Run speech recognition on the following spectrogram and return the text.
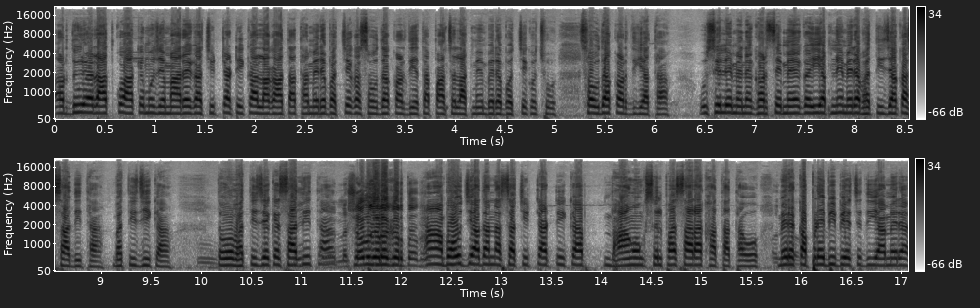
और दूर रात को आके मुझे मारेगा चिट्टा टिक्का लगाता था मेरे बच्चे का सौदा कर दिया था पाँच लाख में मेरे बच्चे को छो- सौदा कर दिया था उसीलिए मैंने घर से मैं गई अपने मेरा भतीजा का शादी था भतीजी का। तो भतीजे के शादी था। नशा वगैरह करता था? हाँ बहुत ज़्यादा नशा चिट्टा टीका भाँग सिल्फा सारा खाता था वो। अच्छा। मेरे कपड़े भी बेच दिया मेरा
